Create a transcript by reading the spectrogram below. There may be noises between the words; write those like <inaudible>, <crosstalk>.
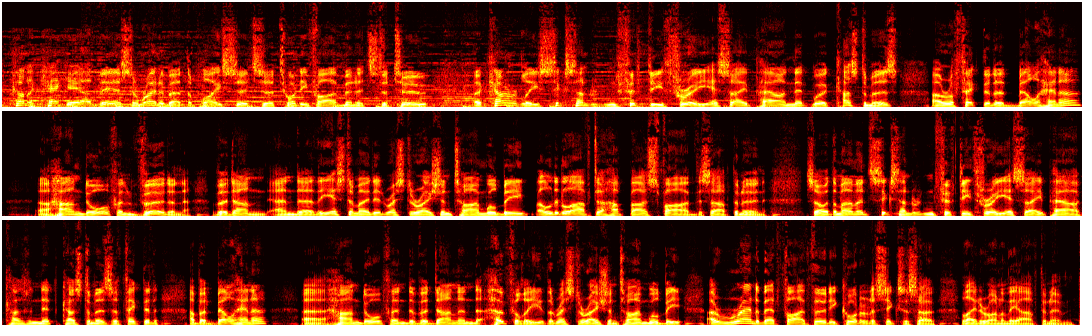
bit kind of khaki out there, some rain about the place. It's uh, 25 minutes to 2. Uh, currently, 653 SA Power Network customers are affected at Balhannah, uh, Hahndorf and Verdun, Verdun, and uh, the estimated restoration time will be a little after half past five this afternoon. So at the moment, 653 SA Power net customers affected up at Balhannah, uh, Hahndorf and Verdun, and hopefully the restoration time will be around about 5.30, quarter to 6 or so later on in the afternoon.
